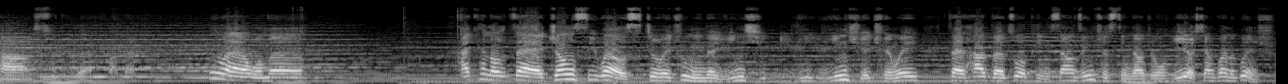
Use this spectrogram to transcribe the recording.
它速度的缓慢。另外，我们还看到在 John C. Wells 这位著名的语音学。语音语音学权威在他的作品《Sounds Interesting》当中也有相关的论述，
